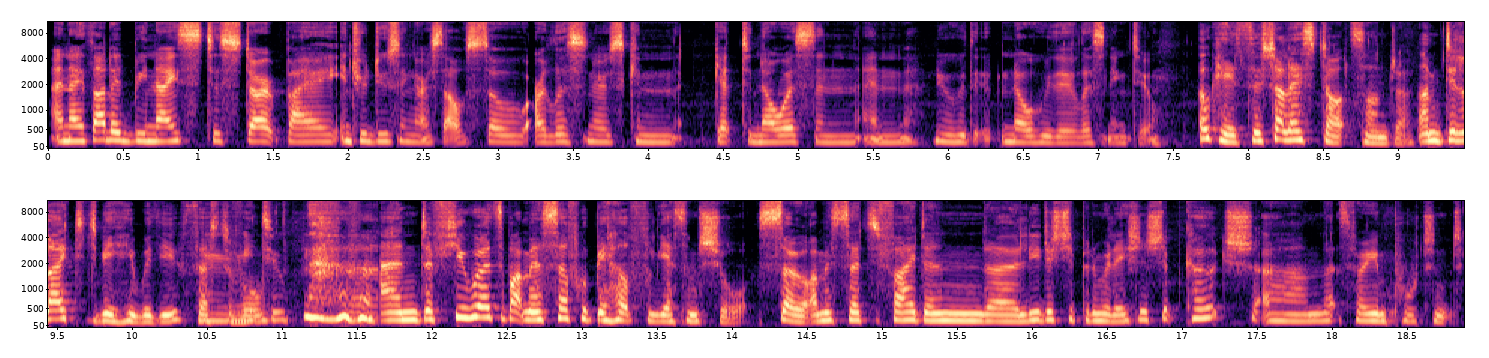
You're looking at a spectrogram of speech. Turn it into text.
and I thought it'd be nice to start by introducing ourselves so our listeners can get to know us and, and who know who they're listening to. Okay, so shall I start, Sandra? I'm delighted to be here with you, first Mm, of me all. too. and a few words about myself would be helpful, yes, I'm sure. So, I'm a certified and uh, leadership and relationship coach. Um, that's very important.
